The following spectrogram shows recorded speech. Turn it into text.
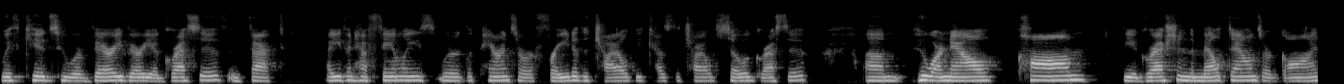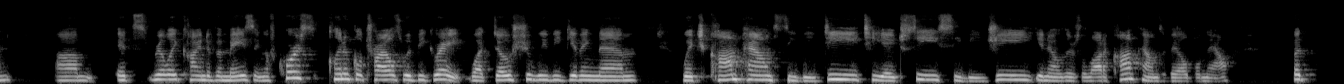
with kids who were very, very aggressive. In fact, I even have families where the parents are afraid of the child because the child's so aggressive, um, who are now calm. The aggression, the meltdowns are gone. Um, it's really kind of amazing. Of course, clinical trials would be great. What dose should we be giving them? Which compounds, CBD, THC, CBG, you know, there's a lot of compounds available now. But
